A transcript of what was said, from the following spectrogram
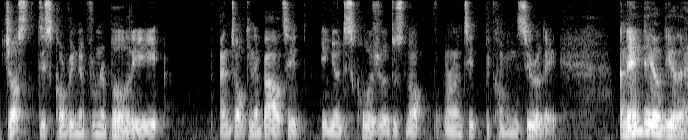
just discovering a vulnerability and talking about it in your disclosure does not warrant it becoming a zero day. An end day, on the other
